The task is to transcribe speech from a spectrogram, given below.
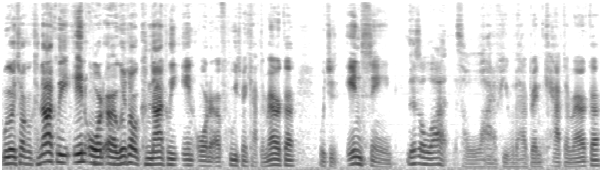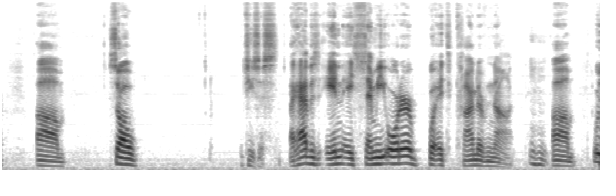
we're going to talk canonically in order. We're going to talk canonically in order of who's been Captain America, which is insane. There's a lot. There's a lot of people that have been Captain America. Um, so, Jesus, I have this in a semi order, but it's kind of not. Mhm. Um, we're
